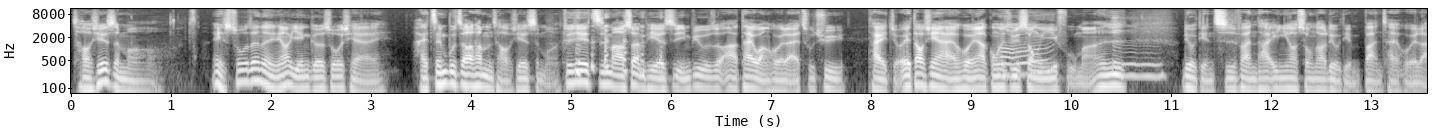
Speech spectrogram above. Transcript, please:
吵些什么？哎、欸，说真的，你要严格说起来。还真不知道他们吵些什么，就这些芝麻蒜皮的事情，比如说啊，太晚回来，出去太久，哎、欸，到现在还回，要公司去送衣服嘛，但是六点吃饭，他硬要送到六点半才回来。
